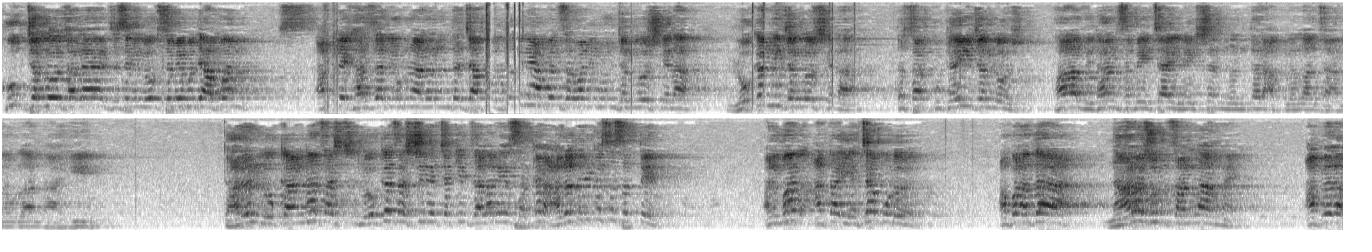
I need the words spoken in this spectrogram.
खूप जल्लोष झालाय. जसं की लोकसभेमध्ये आपण आपले खासदार निवडून आल्यानंतर ज्या पद्धतीने आपण सर्वांनी मिळून जल्लोष केला लोकांनी जल्लोष केला तसा कुठेही जल्लोष हा विधानसभेच्या इलेक्शन नंतर आपल्याला जाणवला नाही. कारण लोकांनाच लोकच आश्चर्यचकित झाला हे सरकार आलं तरी कसं सत्तेत? आणि मग आता याच्या पुढं आपण आता नाराज होऊन चालणार नाही. आपल्याला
